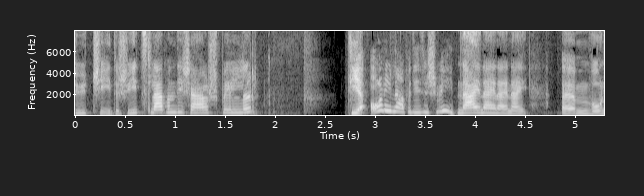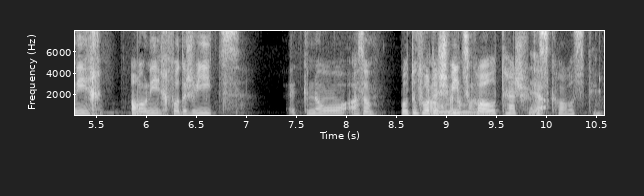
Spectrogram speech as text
Deutsche in der Schweiz lebende Schauspieler. Die alle leben in der Schweiz? Nein, nein, nein, nein. Ähm, wo, ich, oh. wo ich von der Schweiz genommen, also wo du von der Schweiz geholt hast für ja. das Casting?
